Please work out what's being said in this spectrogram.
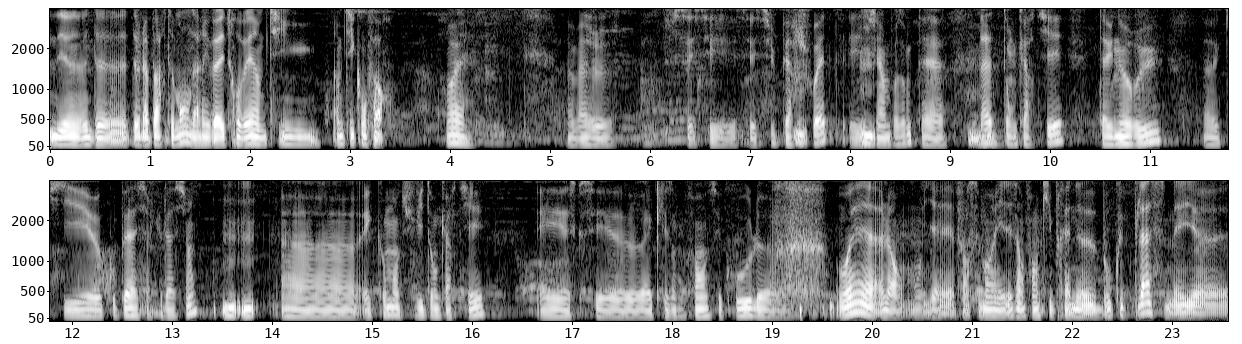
de, de- de l'appartement. On arrive à y trouver un petit, un petit confort. Ouais. Ah bah, je... c'est, super chouette et Mm. j'ai l'impression que t'as- là, ton quartier, tu as une rue qui est coupée à la circulation. Et comment tu vis ton quartier? Et est-ce que c'est euh, avec les enfants, c'est cool euh, Ouais, alors bon, y a, forcément il y a les enfants qui prennent euh, beaucoup de place, mais euh,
